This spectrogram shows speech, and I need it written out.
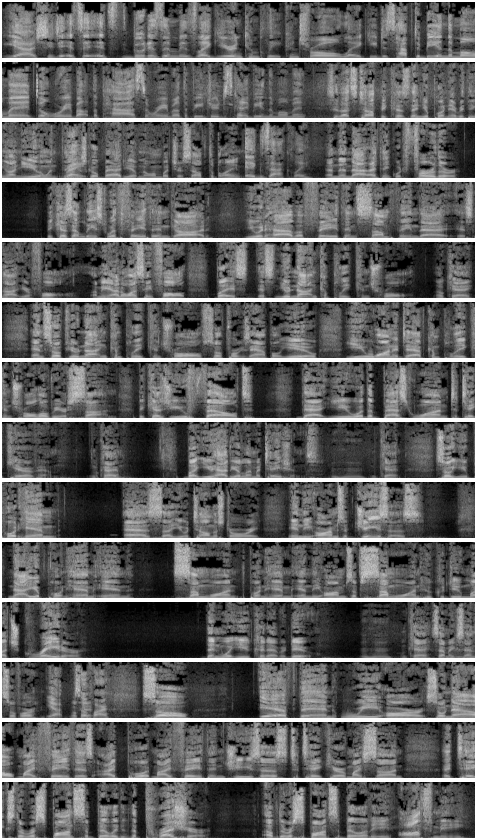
Yeah, she. It's it's Buddhism is like you're in complete control. Like you just have to be in the moment. Don't worry about the past. Don't worry about the future. Just kind of be in the moment. See, that's tough because then you're putting everything on you, and when things Right. go bad, you have no one but yourself to blame. Exactly. and then that I think would further, because at least with faith in God, you would have a faith in something that it's not your fault. I mean, I don't want to say fault, but it's, it's you're not in complete control. Okay. And so if you're not in complete control, so for example, you, you wanted to have complete control over your son because you felt that you were the best one to take care of him. Okay. but you have your limitations. Okay, so you put him, as uh, you were telling the story, in the arms of Jesus. Now you're putting him in someone, putting him in the arms of someone who could do much greater than what you could ever do. Mm-hmm. Okay, does that make mm-hmm. sense so far? Yep, so far. So, if then we are, so now my faith is I put my faith in Jesus to take care of my son. It takes the responsibility, the pressure of the responsibility off me.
